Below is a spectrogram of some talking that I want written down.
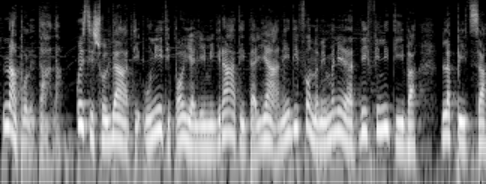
napoletana. Questi soldati, uniti poi agli emigrati italiani, diffondono in maniera definitiva la pizza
